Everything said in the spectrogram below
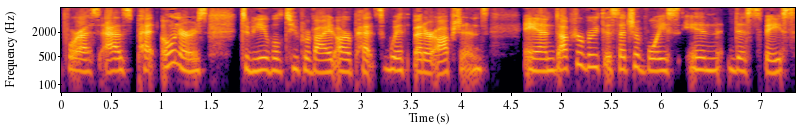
for us as pet owners to be able to provide our pets with better options. And Dr. Ruth is such a voice in this space.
